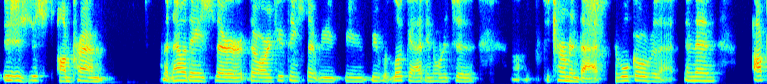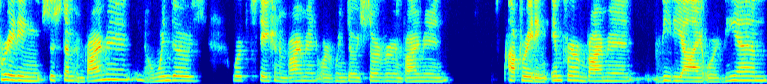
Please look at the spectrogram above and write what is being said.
it's just on-prem, but nowadays there there are a few things that we we, we would look at in order to um, determine that, and we'll go over that. And then operating system environment, you know, Windows workstation environment or Windows Server environment, operating infra environment, VDI or VM,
